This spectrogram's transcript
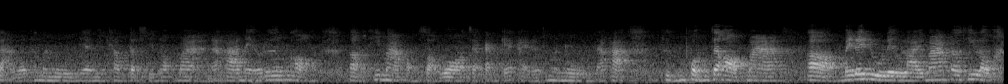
สารรัฐธรรมนูญเนี่ยมีคำตัดสินออกมานะคะ ในเรื่องของออที่มาของสวจากการแก้ไขรัฐธรรมนูญนะคะ ถึงผลจะออกมาไม่ได้ดูเลวร้ายมากเท่าที่เราค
